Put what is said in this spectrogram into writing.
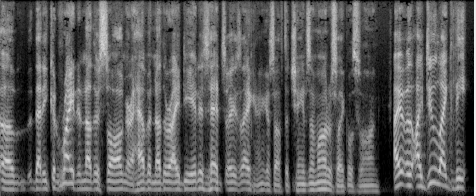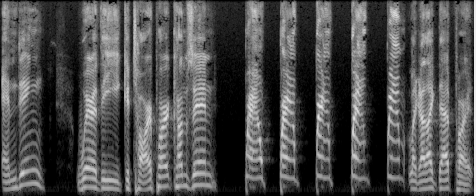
um, that he could write another song or have another idea in his head. So he's like, I guess I'll have to change the motorcycle song. I I do like the ending where the guitar part comes in. Like I like that part.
